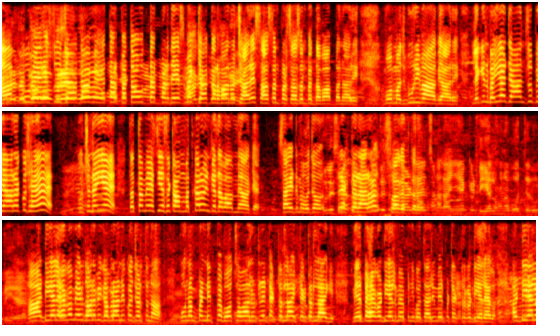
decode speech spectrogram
आपको मेरे से ज़्यादा बेहतर पता हो उत्तर प्रदेश में क्या करवाना चाह रहे शासन प्रशासन पे दबाव बना रहे वो मजबूरी में आगे आ रहे। लेकिन भैया जान से प्यारा कुछ है? कुछ नहीं है? तो तुम ऐसे ऐसे काम मत करो इनके दबाव में आके। साइड में हो जाओ ट्रैक्टर आ रहा स्वागत करो। बनाई है कि डीएल होना बहुत ज़रूरी है। हाँ डीएल हैगो मेरे द्वारा भी घबराने को ज़रूरत ना। पूनम पंडित पे बहुत सवाल उठ रहे ट्रैक्टर लाएगी ट्रैक्टर लाएगी। मेरे पे है डीएल मैं अपनी बता रही हूँ मेरे पे ट्रैक्टर का डीएल हैगो और डीएल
